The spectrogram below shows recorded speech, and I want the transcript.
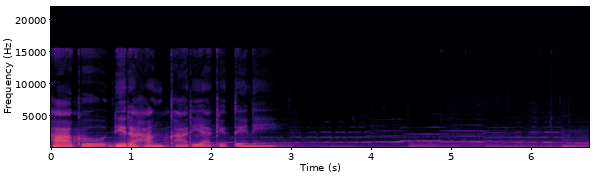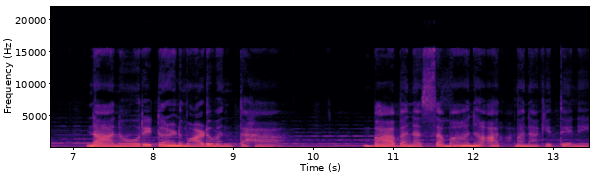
ಹಾಗೂ ನಿರಹಂಕಾರಿಯಾಗಿದ್ದೇನೆ. ನಾನು ರಿಟರ್ನ್ ಮಾಡುವಂತಹ ಬಾಬನ ಸಮಾನ ಆತ್ಮನಾಗಿದ್ದೇನೆ.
